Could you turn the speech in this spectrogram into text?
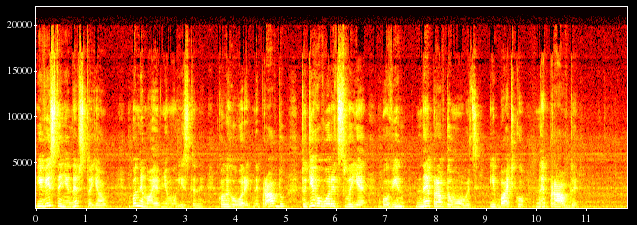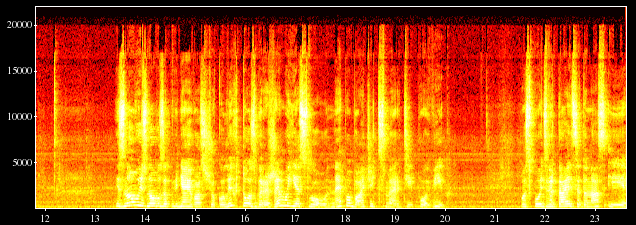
і в істині не встояв, бо немає в ньому істини. Коли говорить неправду, тоді говорить своє, бо він неправдомовець і батько неправди. І знову і знову запевняю вас, що коли хто збереже моє слово, не побачить смерті повік. Господь звертається до нас і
